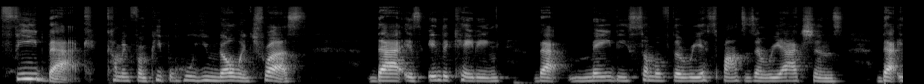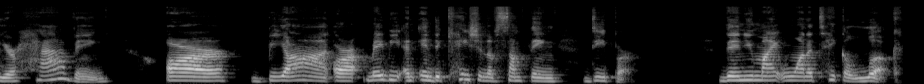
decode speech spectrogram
feedback coming from people who you know and trust that is indicating that maybe some of the responses and reactions that you're having are beyond or maybe an indication of something deeper then you might want to take a look.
